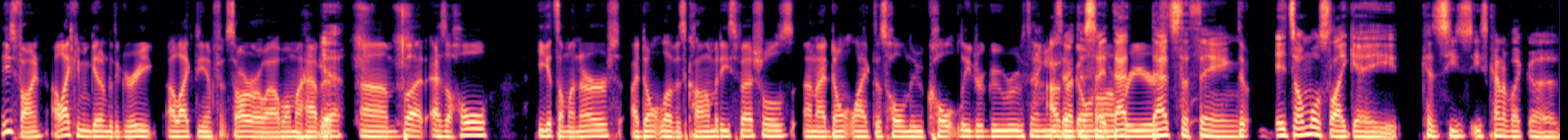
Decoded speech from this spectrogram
he's fine. I like him and Get Him to the Greek. I like the Infant Sorrow album. I have it. Um, but as a whole, he gets on my nerves. I don't love his comedy specials, and I don't like this whole new cult leader guru thing he's had going to say on that for years. that's the thing. The- it's almost like a because he's he's kind of like a.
